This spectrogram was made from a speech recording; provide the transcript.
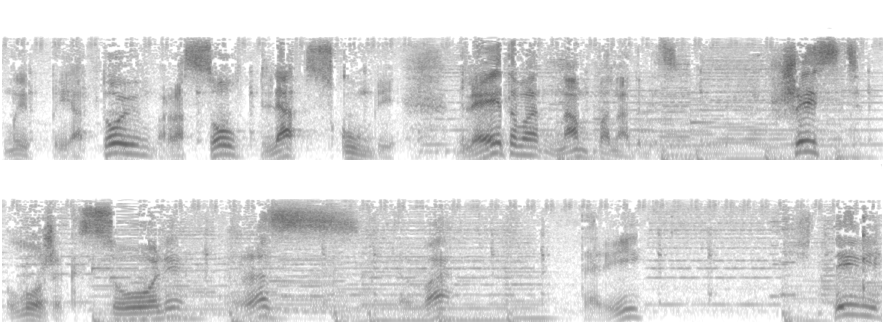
мы приготовим рассол для скумбрии. Для этого нам понадобится 6 ложек соли. Раз, два, три, четыре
